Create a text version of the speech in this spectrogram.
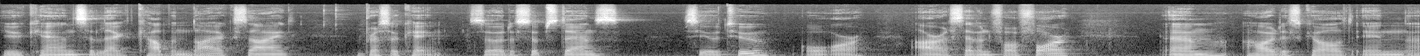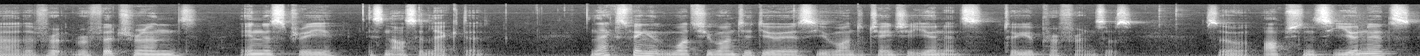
you can select carbon dioxide press OK. So the substance CO2 or R744, um, how it is called in uh, the refrigerant industry, is now selected. Next thing what you want to do is you want to change the units to your preferences. So options units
